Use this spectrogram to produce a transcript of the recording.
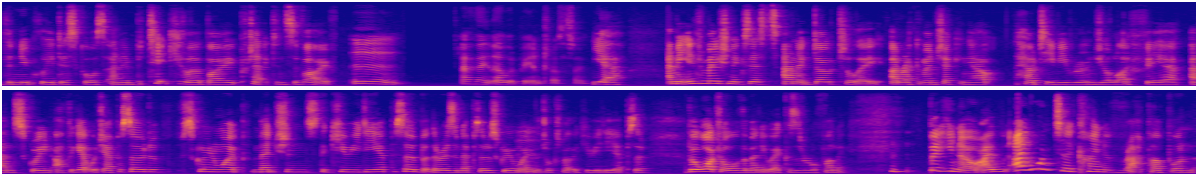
the nuclear discourse, and in particular by Protect and Survive. Mm. I think that would be interesting. Yeah. I mean, information exists anecdotally. I recommend checking out How TV Ruined Your Life Fear and Screen. I forget which episode of Screenwipe mentions the QED episode, but there is an episode of Screenwipe that talks about the QED episode. But watch all of them anyway, because they're all funny. but you know, I, I want to kind of wrap up on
